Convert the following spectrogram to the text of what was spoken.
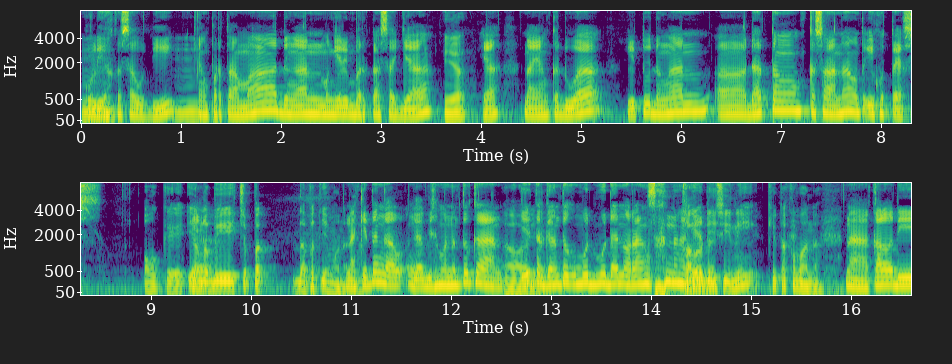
kuliah ke Saudi. Yang pertama dengan mengirim berkas saja, Ya. ya. Nah, yang kedua itu dengan eh, datang ke sana untuk ikut tes. Oke, yang lebih cepat dapat yang mana? Nah, kita nggak nggak bisa menentukan. Oh, Jadi tergantung mood-moodan orang sana Kalau gitu. di sini kita ke mana? Nah, kalau di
